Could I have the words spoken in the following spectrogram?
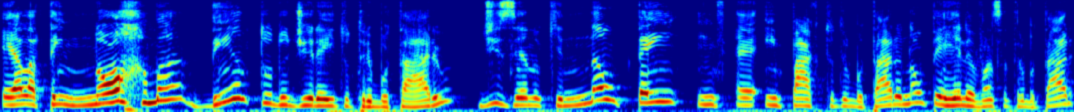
ela tem norma dentro do direito tributário dizendo que não tem é, impacto tributário, não tem relevância tributária,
